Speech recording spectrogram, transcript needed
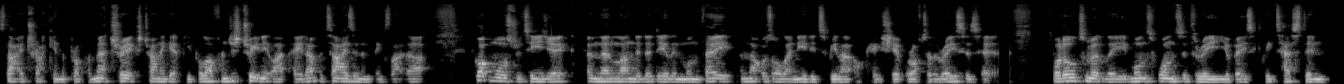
Started tracking the proper metrics, trying to get people off and just treating it like paid advertising and things like that. Got more strategic and then landed a deal in month eight. And that was all I needed to be like, okay, shit, we're off to the races here. But ultimately, months one to three, you're basically testing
